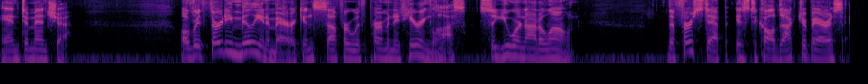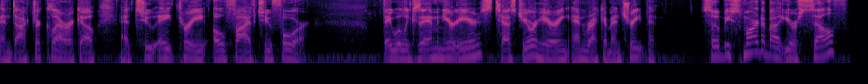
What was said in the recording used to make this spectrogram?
and dementia. Over 30 million Americans suffer with permanent hearing loss, so you are not alone. The first step is to call Dr. Barris and Dr. Clerico at 283 0524. They will examine your ears, test your hearing, and recommend treatment. So be smart about yourself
